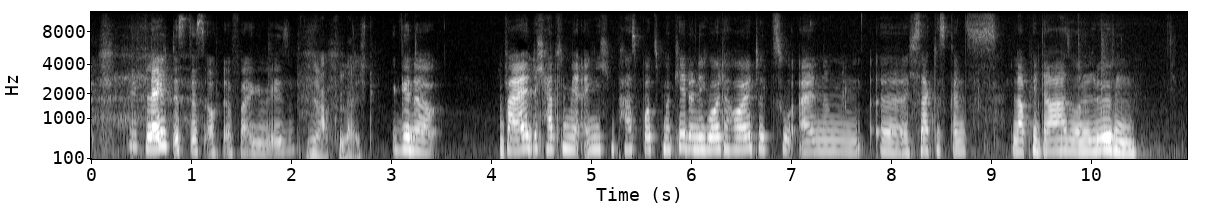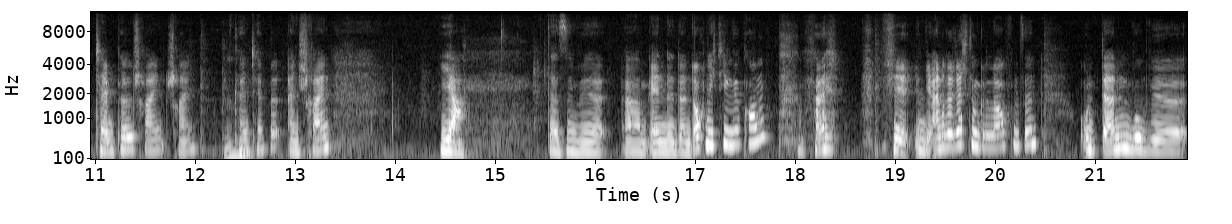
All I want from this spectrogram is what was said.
vielleicht ist das auch der Fall gewesen. Ja, vielleicht. Genau. Weil ich hatte mir eigentlich ein paar Spots markiert und ich wollte heute zu einem, äh, ich sag das ganz lapidar, so ein Löwentempel, Schrein, Schrein, kein Tempel, ein Schrein. Ja, da sind wir am Ende dann doch nicht hingekommen, weil wir in die andere Richtung gelaufen sind. Und dann, wo wir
